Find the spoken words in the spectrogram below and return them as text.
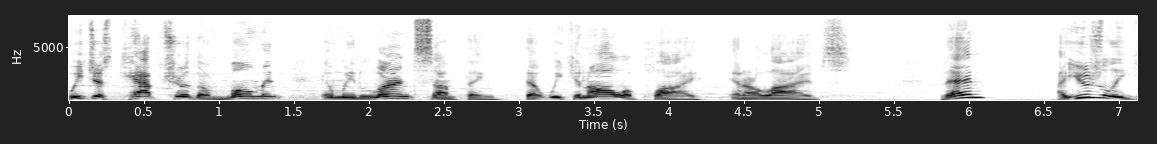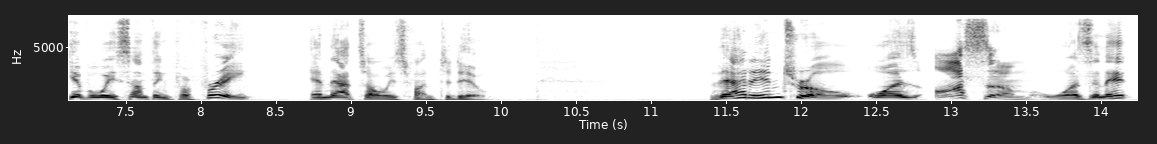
We just capture the moment and we learn something that we can all apply in our lives. Then, I usually give away something for free, and that's always fun to do. That intro was awesome, wasn't it?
